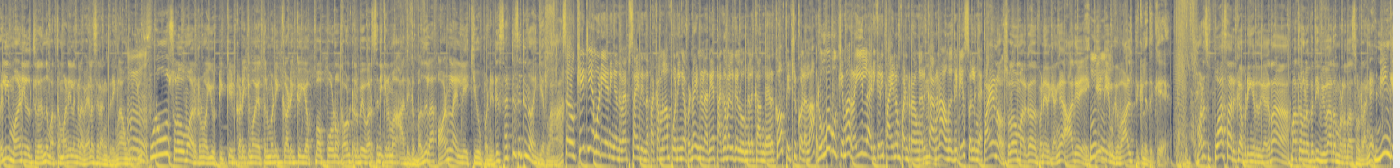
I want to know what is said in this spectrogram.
வெளி மாநிலத்துல இருந்து மத்த மாநிலங்கள வேலை செய்றாங்க தெரியுங்களா? அவங்களுக்கு எவ்வளவு சுலபமா இருக்கணும். ஐயோ டிக்கெட் கிடைக்குமா? எத்தனை மணிக்கு கிடைக்கும் எப்ப போடும் கவுண்டர்ல போய் வரிசை நிக்கணுமா? அதுக்கு பதிலா ஆன்லைன்லயே கியூ பண்ணிட்டு சட்டு சட்டுன்னு வாங்கிடலாம். சோ கேடிஎம் உடைய நீங்க அந்த வெப்சைட் இந்த பக்கம்லாம் போனீங்க அப்படின்னா இன்னும் நிறைய தகவல்கள் உங்களுக்கு அங்க இருக்கும். பெற்றுக்கொள்ளலாம். ரொம்ப முக்கியமா ரயில் அடிக்கடி பயணம் பண்றவங்க இருக்காங்கன்னா அவங்க கிட்டயே சொல்லுங்க. பயணம் சுலபமா இருக்கு அதை பண்ணிருக்காங்க ஆகவே கேடிஎம்க்கு வாழ்த்துக்கள் இதுக்கு. மனசு புவாசா இருக்கு அப்படிங்கிறதுக்காக தான் மத்தவங்கள பத்தி விவாதம் பண்றதா சொல்றாங்க. நீங்க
